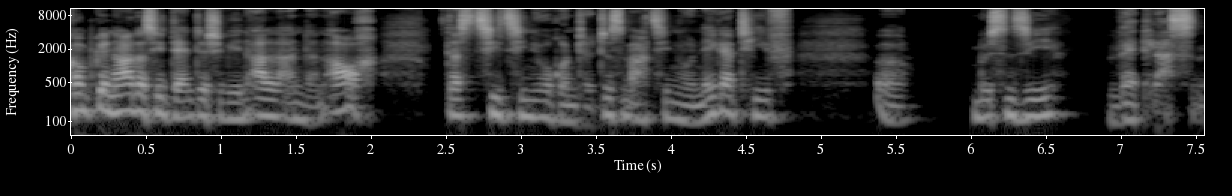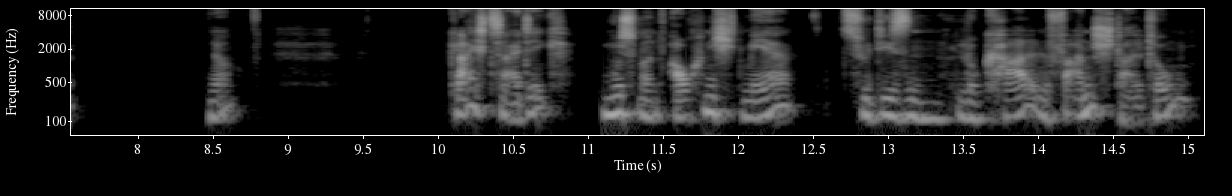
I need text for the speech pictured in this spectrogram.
kommt genau das Identische wie in allen anderen auch. Das zieht sie nur runter, das macht sie nur negativ, äh, müssen sie weglassen. Ja? Gleichzeitig muss man auch nicht mehr zu diesen lokalen Veranstaltungen,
